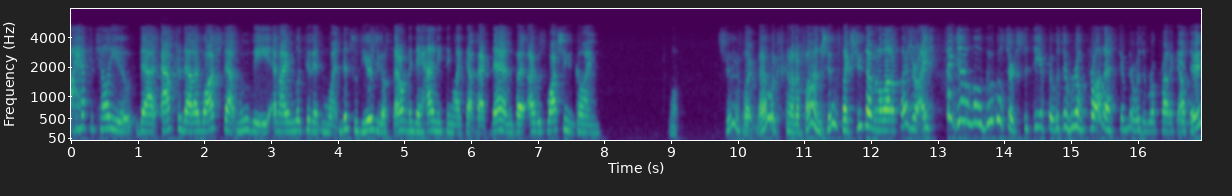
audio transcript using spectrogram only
I have to tell you that after that, I watched that movie and I looked at it and went, "This was years ago, so I don't think they had anything like that back then." But I was watching it, going, "Well, she looks like that looks kind of fun. She looks like she's having a lot of pleasure." I I did a little Google search to see if it was a real product, if there was a real product out there.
